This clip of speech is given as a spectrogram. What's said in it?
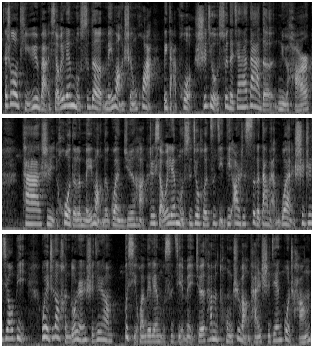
再说到体育吧，小威廉姆斯的美网神话被打破，十九岁的加拿大的女孩。他是获得了美网的冠军哈，这个小威廉姆斯就和自己第二十四个大满贯失之交臂。我也知道很多人实际上不喜欢威廉姆斯姐妹，觉得她们统治网坛时间过长，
